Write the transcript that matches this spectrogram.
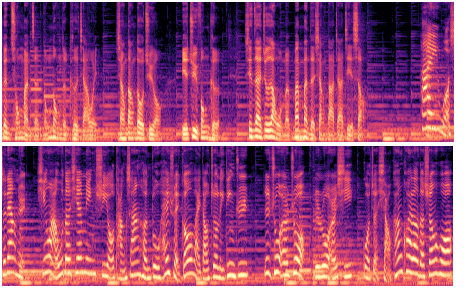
更充满着浓浓的客家味，相当逗趣哦，别具风格。现在就让我们慢慢的向大家介绍。嗨，我是靓女。新瓦屋的先民是由唐山横渡黑水沟来到这里定居，日出而作，日落而息，过着小康快乐的生活。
